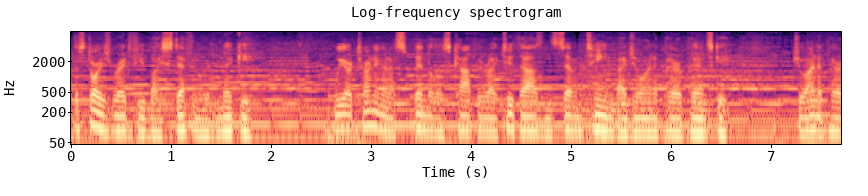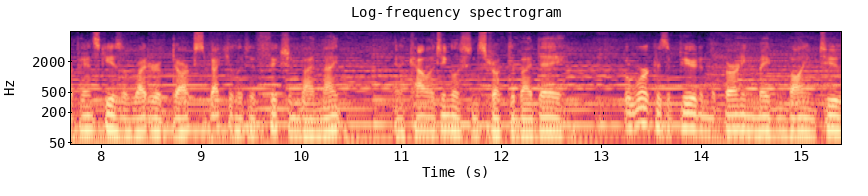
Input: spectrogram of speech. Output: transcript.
The story is read for you by Stefan Rudnicki. We Are Turning on a Spindle is copyright 2017 by Joanna Parypinski. Joanna Parypinski is a writer of dark speculative fiction by night and a college English instructor by day. Her work has appeared in The Burning Maiden Volume 2,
